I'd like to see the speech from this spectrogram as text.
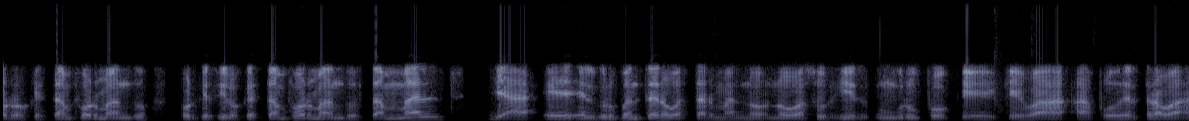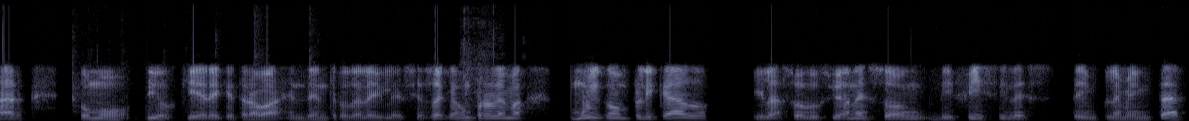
por los que están formando, porque si los que están formando están mal, ya eh, el grupo entero va a estar mal, no, no va a surgir un grupo que, que va a poder trabajar como Dios quiere que trabajen dentro de la iglesia. O sea que es un problema muy complicado y las soluciones son difíciles de implementar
